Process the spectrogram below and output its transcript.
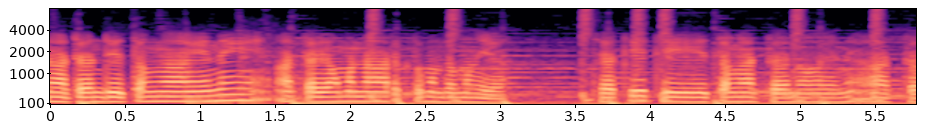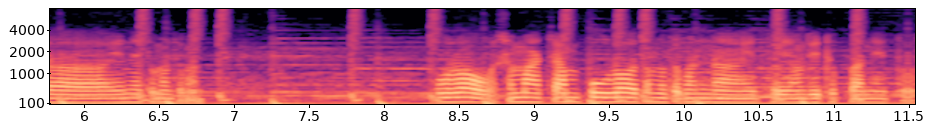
Nah dan di tengah ini ada yang menarik teman-teman ya. Jadi di tengah danau ini ada ini teman-teman pulau semacam pulau teman-teman. Nah itu yang di depan itu.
